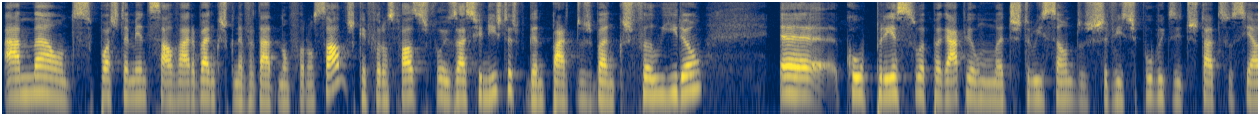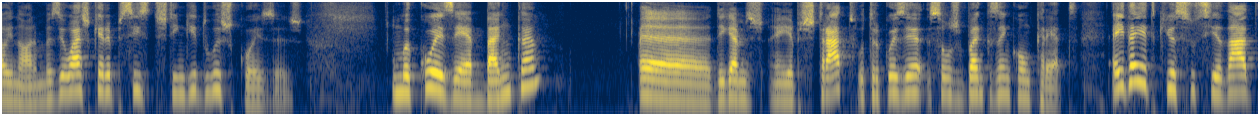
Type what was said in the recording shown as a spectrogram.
à mão de supostamente salvar bancos que na verdade não foram salvos, quem foram salvos foi os acionistas, porque grande parte dos bancos faliram, uh, com o preço a pagar por uma destruição dos serviços públicos e do Estado Social enorme. Mas eu acho que era preciso distinguir duas coisas. Uma coisa é a banca, uh, digamos em abstrato, outra coisa é, são os bancos em concreto. A ideia de que a sociedade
